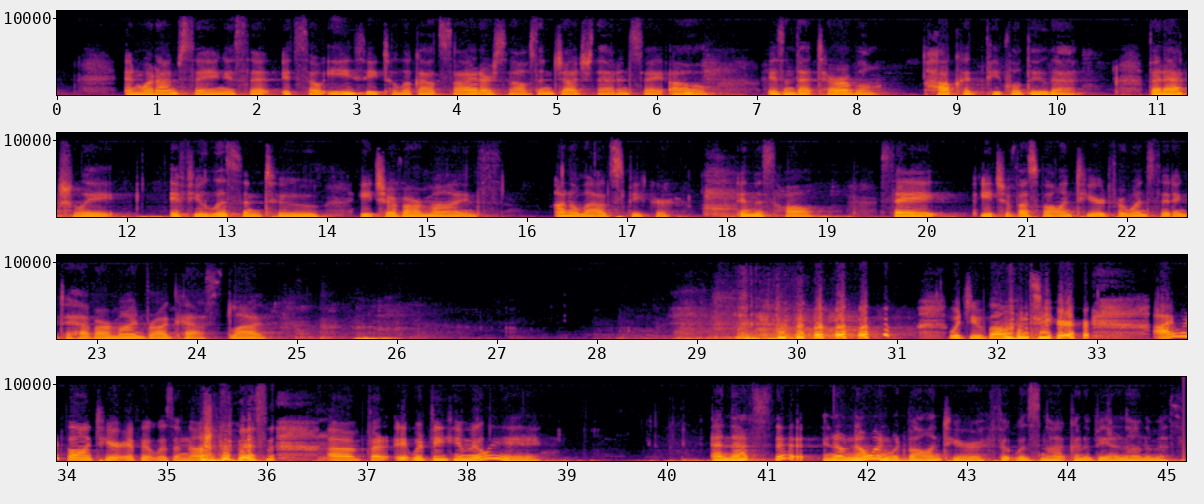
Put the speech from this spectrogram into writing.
And what I'm saying is that it's so easy to look outside ourselves and judge that and say, oh, isn't that terrible? How could people do that? But actually, if you listen to each of our minds on a loudspeaker in this hall, say each of us volunteered for one sitting to have our mind broadcast live. would you volunteer? I would volunteer if it was anonymous, uh, but it would be humiliating. And that's it. You know, no one would volunteer if it was not going to be anonymous.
